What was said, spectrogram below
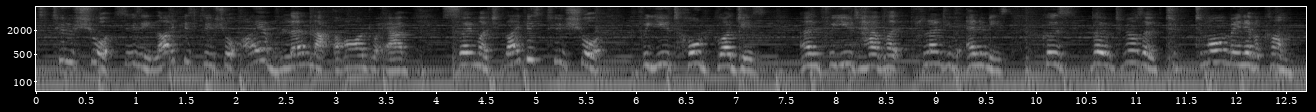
is too short. Seriously, life is too short. I have learned that the hard way. I have so much. Life is too short for you to hold grudges and for you to have like plenty of enemies. Because though, to be honest, though, tomorrow may never come.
